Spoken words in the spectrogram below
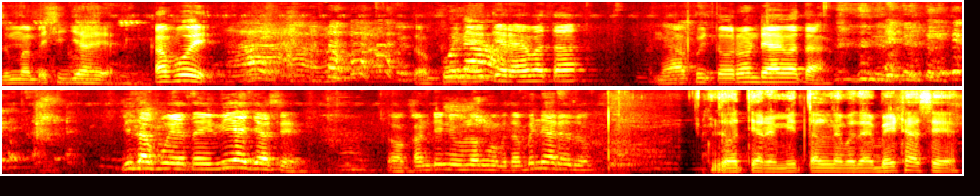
જમવા બેસી ગયા છે. કા ફૂઈ? તો ફૂઈ ને અત્યારે આવ્યા હતા ને આ ફૂઈ તો રોંઢે આવ્યા હતા બીજા ફૂઈ હતા એ વિયા જશે તો કન્ટિન્યુ વ્લોગમાં બધા બન્યા રહેજો. જો અત્યારે મિત્તલ ને બધા બેઠા છે.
